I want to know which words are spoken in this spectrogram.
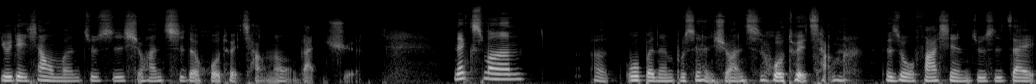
有点像我们就是喜欢吃的火腿肠那种感觉。Next one，呃，我本人不是很喜欢吃火腿肠，但是我发现就是在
